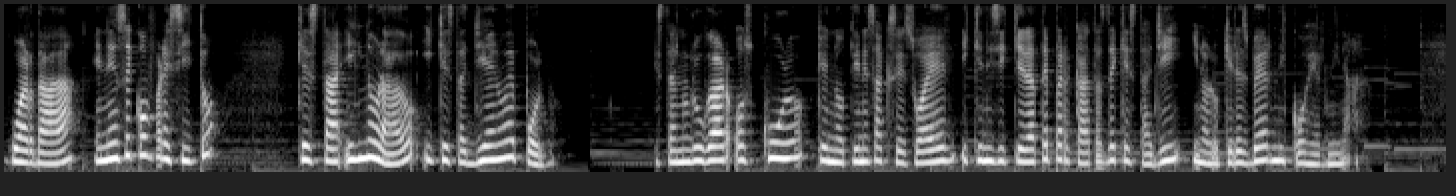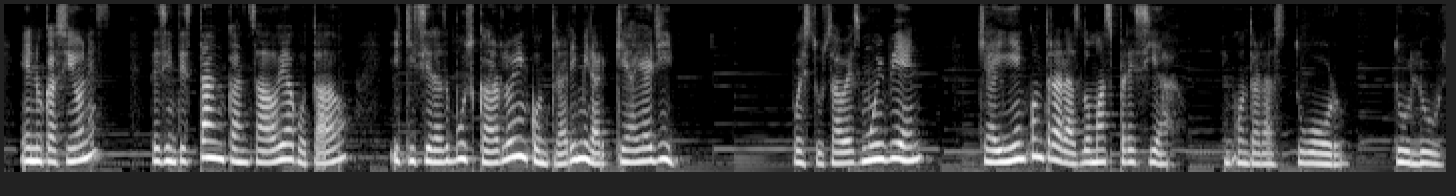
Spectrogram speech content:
guardada en ese cofrecito que está ignorado y que está lleno de polvo. Está en un lugar oscuro que no tienes acceso a él y que ni siquiera te percatas de que está allí y no lo quieres ver ni coger ni nada. En ocasiones te sientes tan cansado y agotado y quisieras buscarlo y encontrar y mirar qué hay allí. Pues tú sabes muy bien que ahí encontrarás lo más preciado, encontrarás tu oro, tu luz,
